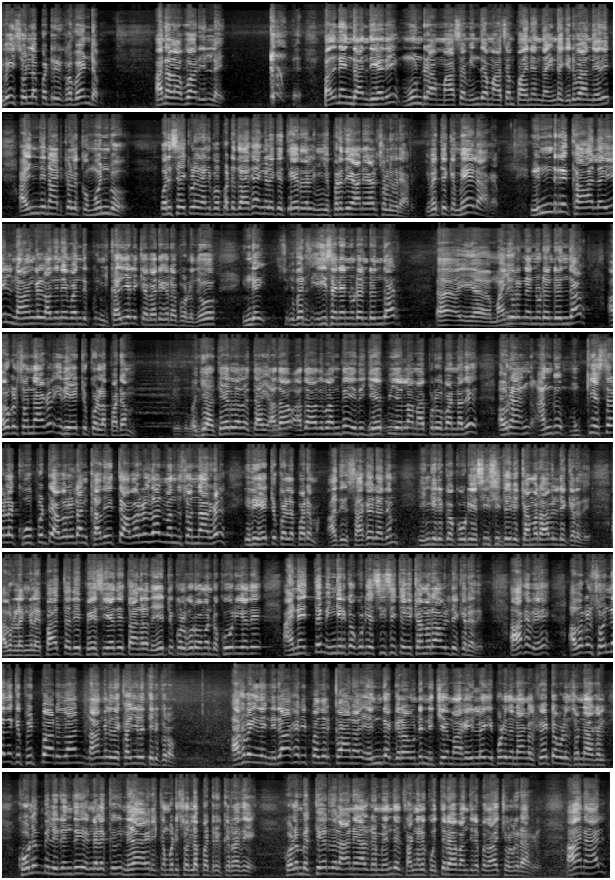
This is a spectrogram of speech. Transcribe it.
இவை சொல்லப்பட்டிருக்க வேண்டும். ஆனால் அவ்வாறு இல்லை. பதினைந்தாம் தேதி மூன்றாம் மாதம் இந்த மாதம் பதினைந்தாம் இன்றைக்கு இருபதாம் தேதி ஐந்து நாட்களுக்கு முன்பு ஒரு செய்குழு அனுப்பப்பட்டதாக எங்களுக்கு தேர்தல் இங்கே பிரதி ஆணையாளர் சொல்லுகிறார். இவற்றுக்கு மேலாக இன்று காலையில் நாங்கள் அதனை வந்து கையளிக்க வருகிற பொழுதோ இந்த இவர் ஈசன் என்னுடன் இருந்தார் மயூரன் என்னுடன் இருந்தார் அவர்கள் சொன்னார்கள் இது ஏற்றுக்கொள்ளப்படும். தேர்தல் த- அதாவது வந்து இது ஜேபி எல்லாம் அப்ரூவ் பண்ணது. அவர் அங் அங்கு முக்கியஸ்தர்களை கூப்பிட்டு அவர்களிடம் கதைத்து அவர்கள் தான் வந்து சொன்னார்கள். இது ஏற்றுக்கொள்ளப்படும். அது சகலதும் இங்கு இருக்கக்கூடிய சிசிடிவி கேமராவில் இருக்கிறது அவர்கள் எங்களை பார்த்தது பேசியது தாங்கள் அதை ஏற்றுக்கொள்கிறோம் என்று கூறியது அனைத்தும் இங்கு இருக்கக்கூடிய சிசிடிவி கேமராவில் இருக்கிறது ஆகவே அவர்கள் சொன்னதுக்கு பிற்பாடு தான் நாங்கள் இதை கையெழுத்திருக்கிறோம். ஆகவே இதை நிராகரிப்பதற்கான எந்த கிரவுண்டும் நிச்சயமாக இல்லை. இப்பொழுது நாங்கள் கேட்டபொழுது சொன்னார்கள் கொழும்பிலிருந்து எங்களுக்கு நிராகரிக்கும்படி சொல்லப்பட்டிருக்கிறது. கொழும்பில் தேர்தல் ஆணையாளரிடமிருந்து தங்களுக்கு உத்தரவு வந்திருப்பதாக சொல்கிறார்கள். ஆனால்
